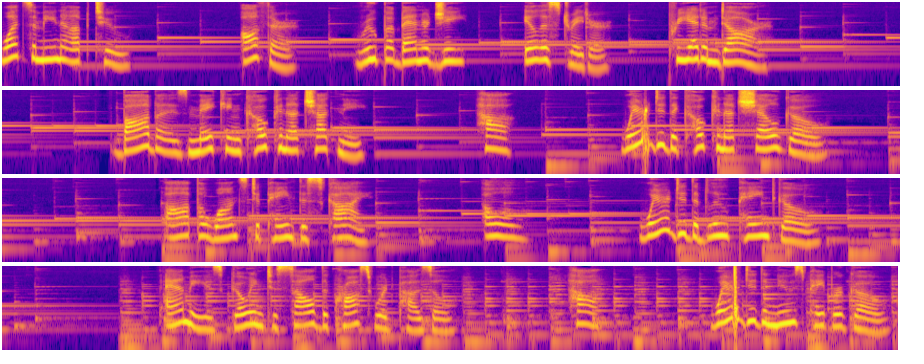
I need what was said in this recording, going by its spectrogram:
What's Ameena up to? Author Roopa Banerjee Illustrator Preetam Dhar Baba is making coconut chutney. Ha! Where did the coconut shell go? Aapa wants to paint the sky. Oh! Where did the blue paint go? Ammi is going to solve the crossword puzzle. Ha! Where did the newspaper go?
